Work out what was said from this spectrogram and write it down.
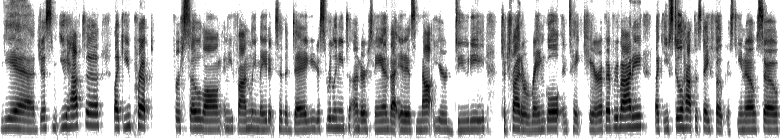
Yeah, just you have to like you prepped for so long and you finally made it to the day. You just really need to understand that it is not your duty to try to wrangle and take care of everybody. Like you still have to stay focused, you know? So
